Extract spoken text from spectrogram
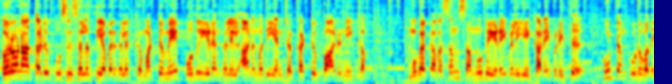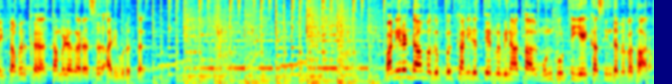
கொரோனா தடுப்பூசி செலுத்தியவர்களுக்கு மட்டுமே பொது இடங்களில் அனுமதி என்ற கட்டுப்பாடு நீக்கம். முகக்கவசம் சமூக இடைவெளியை கடைபிடித்து கூட்டம் கூடுவதை தவிர்க்க தமிழக அரசு அறிவுறுத்தல். பனிரெண்டாம் வகுப்பு கணித தேர்வு வினாத்தால் முன்கூட்டியே கசிந்த விவகாரம்.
